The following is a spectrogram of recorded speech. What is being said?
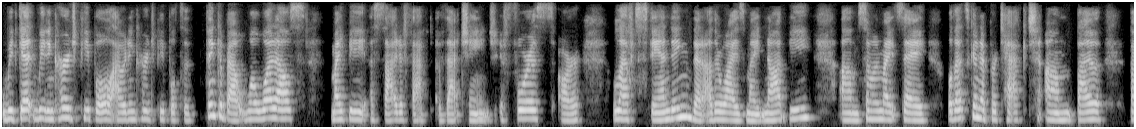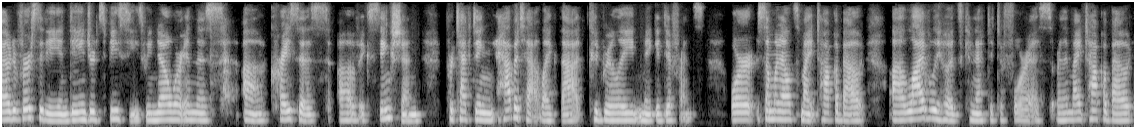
We'd get, we'd encourage people, I would encourage people to think about, well, what else might be a side effect of that change. If forests are left standing that otherwise might not be, um, someone might say, well, that's going to protect um, bio, biodiversity, endangered species. We know we're in this uh, crisis of extinction. Protecting habitat like that could really make a difference. Or someone else might talk about uh, livelihoods connected to forests, or they might talk about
